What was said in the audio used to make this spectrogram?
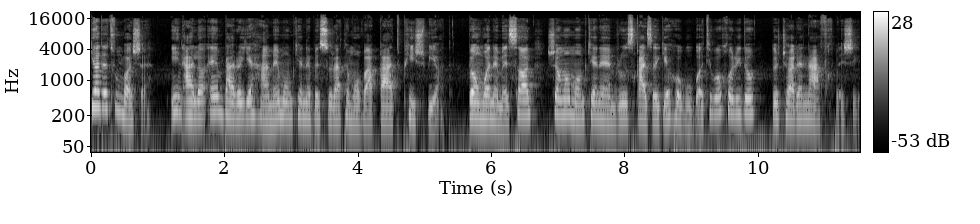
یادتون باشه این علائم برای همه ممکنه به صورت موقت پیش بیاد. به عنوان مثال شما ممکنه امروز غذای حبوباتی بخورید و دچار نفخ بشید.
